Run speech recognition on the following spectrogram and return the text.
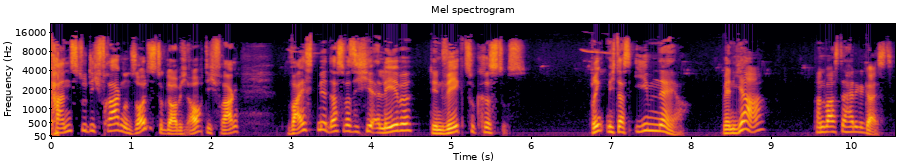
kannst du dich fragen und solltest du, glaube ich, auch dich fragen, weist mir das, was ich hier erlebe, den Weg zu Christus? Bringt mich das ihm näher? Wenn ja, dann war es der Heilige Geist.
